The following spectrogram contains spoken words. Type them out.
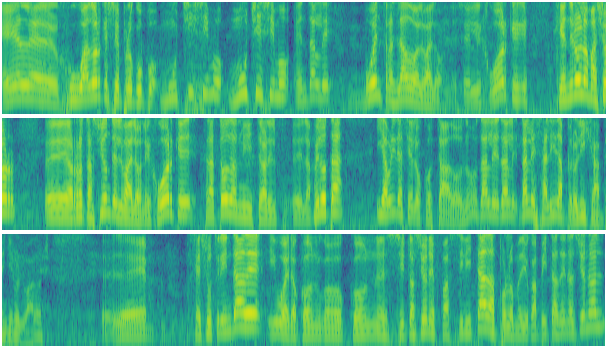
el jugador que se preocupó muchísimo, muchísimo en darle buen traslado al balón. Es el jugador que generó la mayor eh, rotación del balón, el jugador que trató de administrar eh, la pelota y abrir hacia los costados, ¿no? Darle, darle, darle salida prolija a Peñero Badoch. Jesús Trindade, y bueno, con, eh, situaciones facilitadas por los mediocampistas de Nacional,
